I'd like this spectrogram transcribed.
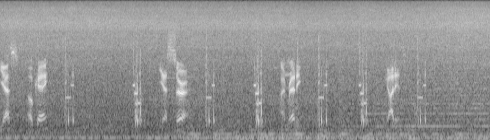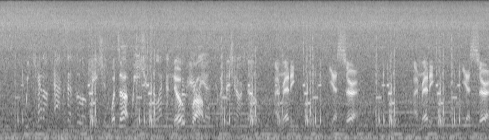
Yes? Okay. Yes, sir. I'm ready. Got it. We cannot access the location. What's up? We should select a No area problem. to position ourselves. I'm ready. Yes, sir. I'm ready. Yes, sir.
